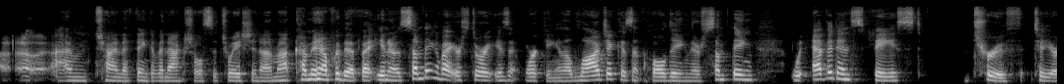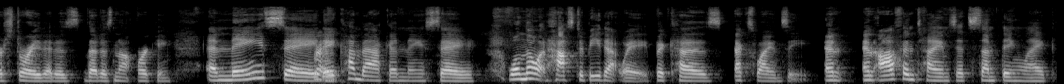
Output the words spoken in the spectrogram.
uh, I'm trying to think of an actual situation. I'm not coming up with it, but you know, something about your story isn't working and the logic isn't holding. There's something evidence based truth to your story that is that is not working and they say right. they come back and they say well no it has to be that way because x y and z and and oftentimes it's something like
